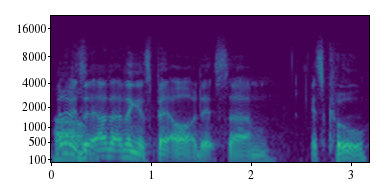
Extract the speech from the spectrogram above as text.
I, know, it's, I think it's a bit odd. It's um, it's cool.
